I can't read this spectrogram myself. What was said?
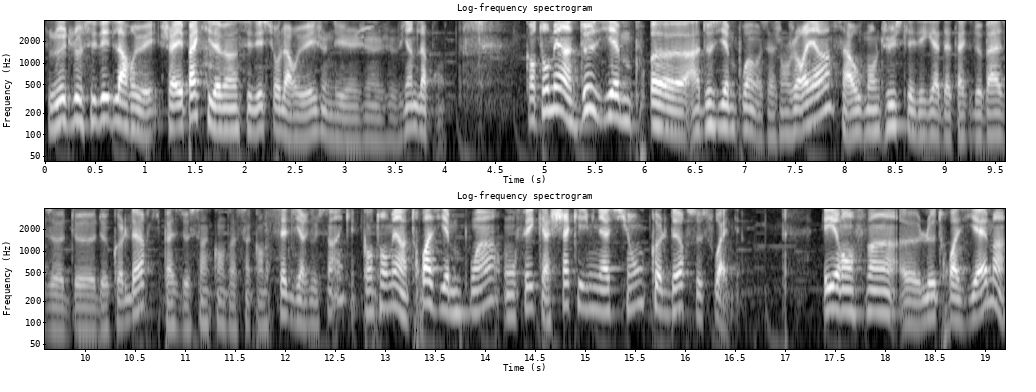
Ça doit être le CD de la ruée. Je savais pas qu'il avait un CD sur la ruée, je, viens de l'apprendre. Quand on met un deuxième, euh, un deuxième point, ça change rien, ça augmente juste les dégâts d'attaque de base de, de, Colder, qui passe de 50 à 57,5. Quand on met un troisième point, on fait qu'à chaque élimination, Colder se soigne. Et enfin, euh, le troisième,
